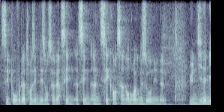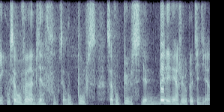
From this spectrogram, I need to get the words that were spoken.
c'est pour vous la troisième maison solaire, c'est une, séquence, un endroit, une zone, une, une, dynamique où ça vous veut un bien fou, ça vous pousse, ça vous pulse, il y a une belle énergie au quotidien.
